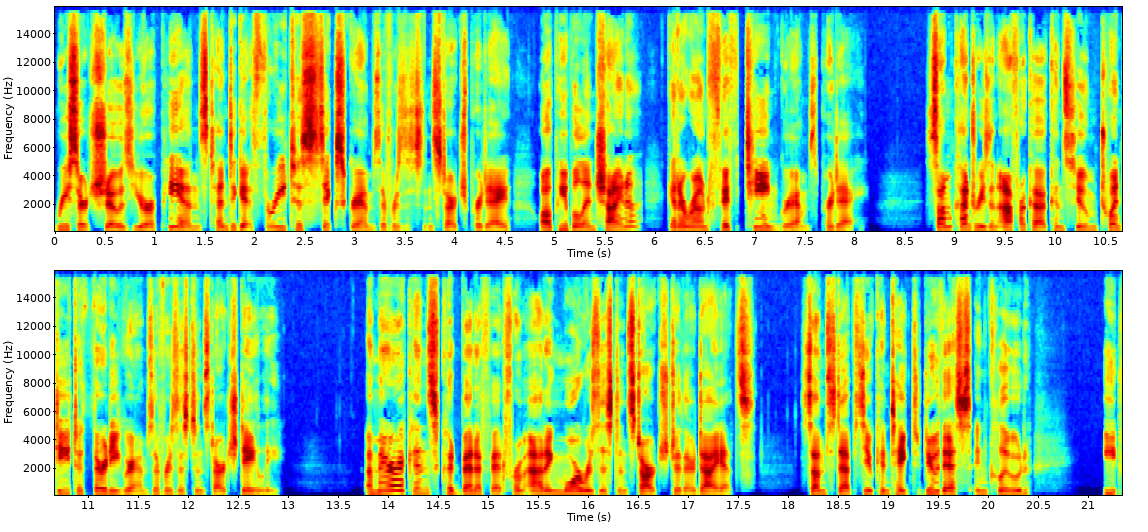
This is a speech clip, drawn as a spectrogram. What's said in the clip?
Research shows Europeans tend to get 3 to 6 grams of resistant starch per day, while people in China get around 15 grams per day. Some countries in Africa consume 20 to 30 grams of resistant starch daily. Americans could benefit from adding more resistant starch to their diets. Some steps you can take to do this include eat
